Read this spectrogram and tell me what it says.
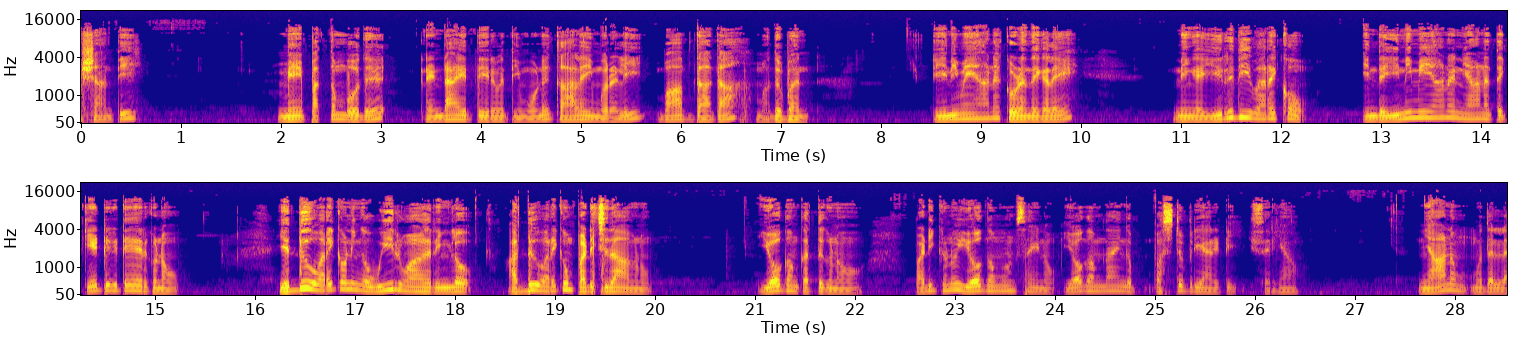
சாந்தி. மே பத்தொம்போது ரெண்டாயிரத்தி இருபத்தி மூணு காலை முரளி பாப் தாதா மதுபன். இனிமையான குழந்தைகளே நீங்கள் இறுதி வரைக்கும் இந்த இனிமையான ஞானத்தை கேட்டுக்கிட்டே இருக்கணும். எது வரைக்கும் நீங்கள் உயிர் வாழறீங்களோ அது வரைக்கும் படித்து தான் ஆகணும். யோகம் கற்றுக்கணும் படிக்கணும் யோகமும் செய்யணும். யோகம் தான் எங்கள் ஃபஸ்ட்டு ப்ரியாரிட்டி சரியா? ஞானம் முதல்ல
